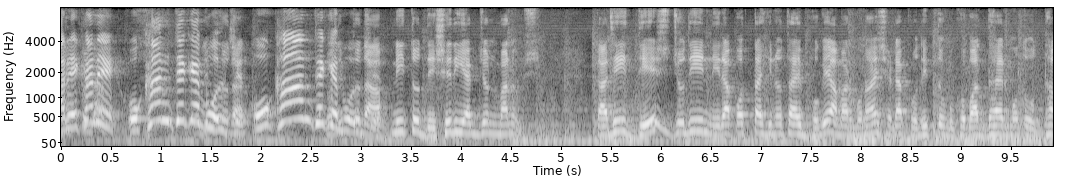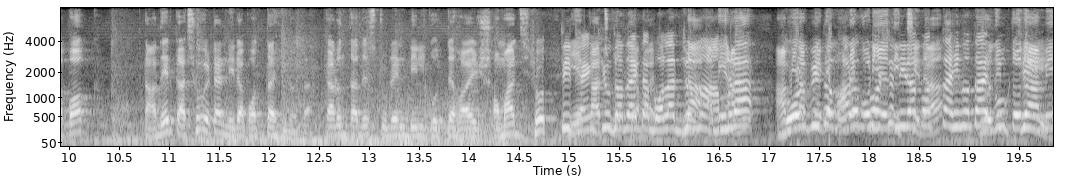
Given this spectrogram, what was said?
আর এখানে ওখান থেকে বলছেন ওখান থেকে বলছেন। আপনি তো দেশেরই একজন মানুষ। কাজেই দেশ যদি নিরাপত্তাহীনতায় ভোগে আমার মনে হয় সেটা প্রদীপ্ত মুখোপাধ্যায়ের মতো অধ্যাপক তাদের কাছেও এটা নিরাপত্তাহীনতা কারণ তাদের স্টুডেন্ট ডিল করতে হয় সমাজ সত্যি you করতে দাদা এটা বলার জন্য। আমরা আমি- আমি গর্বিত আপনাকে করিয়ে ভারতবর্ষে দিচ্ছি না। নিরাপত্তাহীনতায় ভুগছি। আমি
